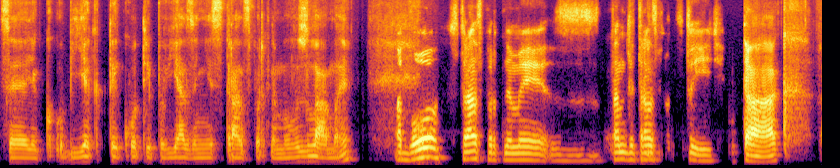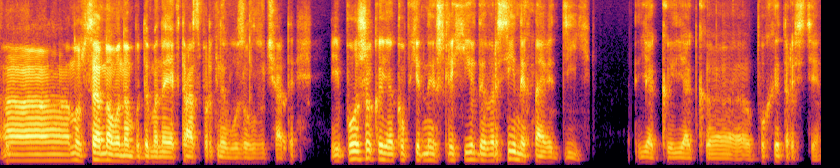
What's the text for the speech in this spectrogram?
Це як об'єкти, котрі пов'язані з транспортними вузлами. Або з транспортними, там, де транспорт стоїть. Так. Ну, все одно вона буде мене як транспортний вузол звучати. І пошуки як обхідних шляхів диверсійних навіть дій, як, як е, по хитрості,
